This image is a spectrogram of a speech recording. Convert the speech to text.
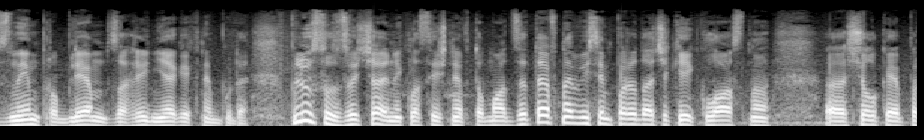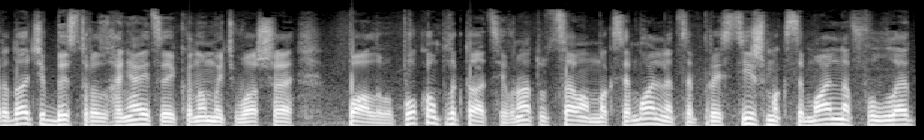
з ним проблем взагалі ніяких не буде. Плюс звичайний класичний автомат ZF на 8 передач, який класно е, щелкає передачі, швидко розганяється, економить ваше паливо. По комплектації вона тут сама максимальна, це престиж, максимальна LED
